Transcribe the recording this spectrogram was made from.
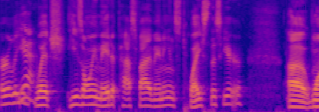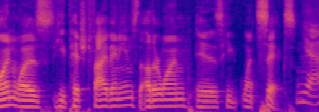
early, Yeah. which he's only made it past five innings twice this year. Uh, one was he pitched five innings. The other one is he went six. Yeah.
